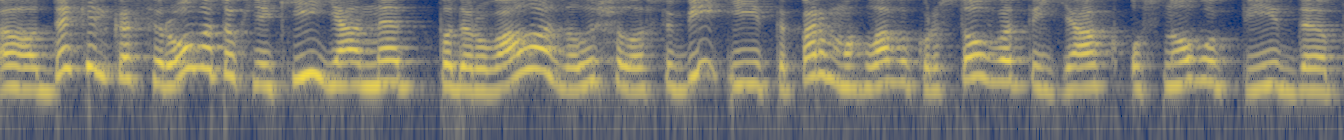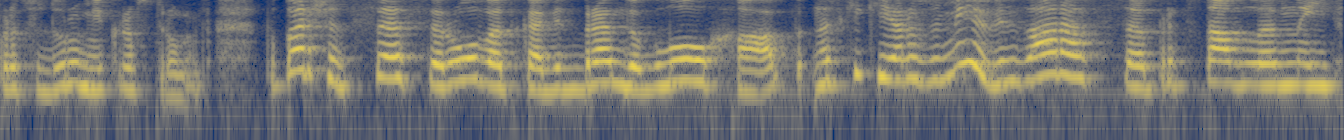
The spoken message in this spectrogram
е, декілька сироваток, які я не подарувала, залишила собі і тепер могла використовувати як основу під е, процедуру мікрострумів. По-перше, це сироватка від бренду Glow Hub. Наскільки я розумію, він зараз е, представлений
